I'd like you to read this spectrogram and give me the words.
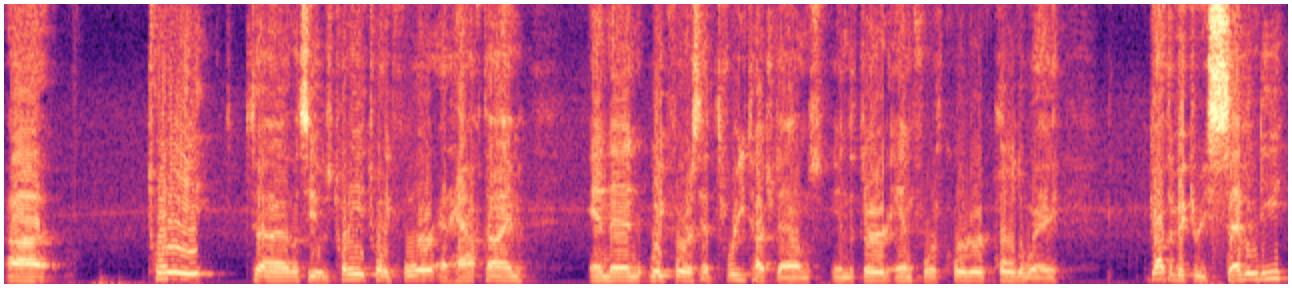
Uh, 28 uh, let's see, it was 28-24 at halftime, and then Wake Forest had three touchdowns in the third and fourth quarter, pulled away, got the victory 70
